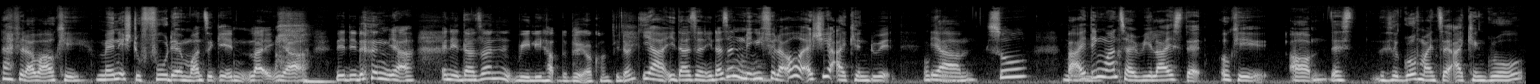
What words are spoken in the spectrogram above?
then I feel like wow, okay, managed to fool them once again. Like yeah, they didn't. Yeah, And it doesn't really help to build your confidence. yeah, it doesn't. It doesn't make me feel like, oh, actually, I can do it. Okay. Yeah. So, but I think once I realized that, okay, um, there's there's a growth mindset. I can grow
